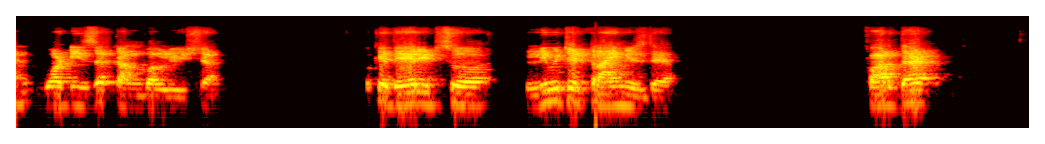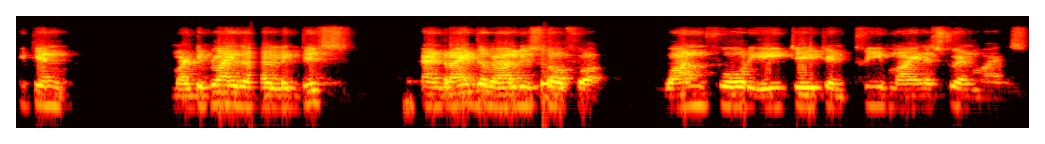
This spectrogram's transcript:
n, what is the convolution? Okay, there it's a limited time is there. For that, you can multiply that like this and write the values of uh, 1, 4, 8, 8, and 3, minus 2, and minus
